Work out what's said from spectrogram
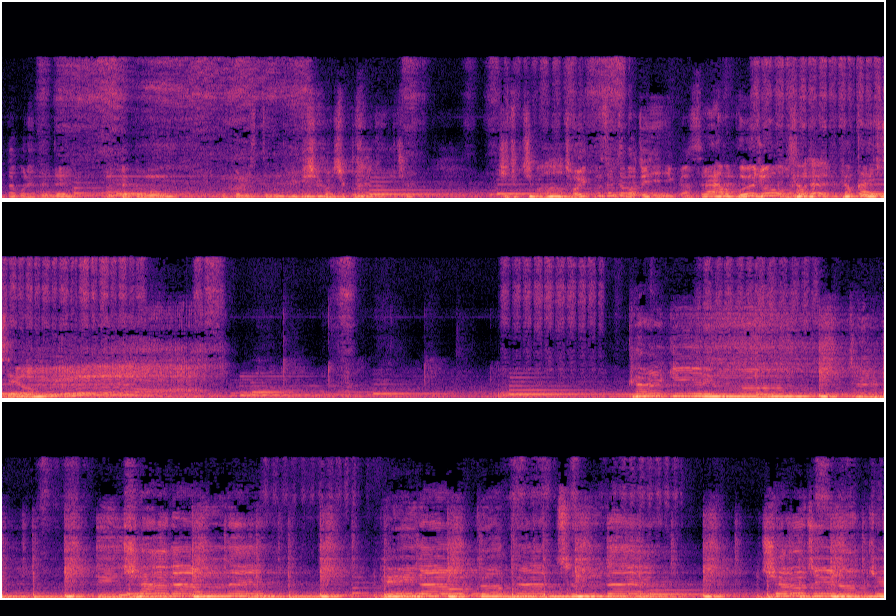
한다고 했는데 앞에 너무 보컬리스트 분들이 계셔가지고 기죽지 마. 저희 콘서트 버전이니까 슬라이 한번 보여줘. 한번 해. 평가해 주세요. 갈 길이 먼데 빈차가 없네 비가 올 것 같은데 처진 어깨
